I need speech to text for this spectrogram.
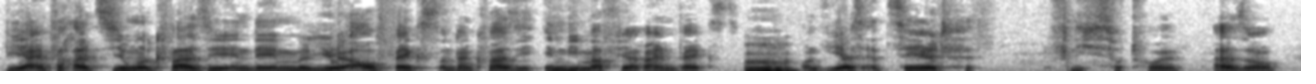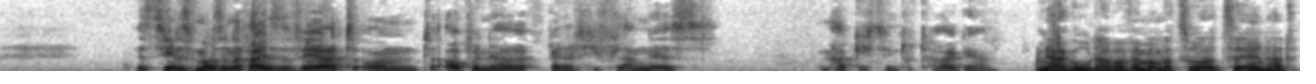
wie er einfach als Junge quasi in dem Milieu aufwächst und dann quasi in die Mafia reinwächst. Mhm. Und wie er es erzählt, finde ich so toll. Also ist jedes Mal so eine Reise wert und auch wenn er relativ lang ist, mag ich den total gern. Ja, gut, aber wenn man was zu erzählen hat,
